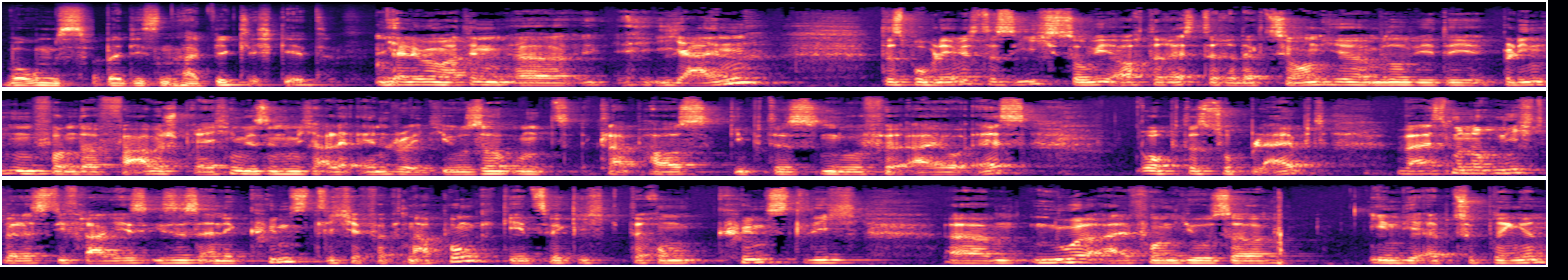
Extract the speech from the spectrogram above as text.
worum es bei diesem Hype wirklich geht. Ja, lieber Martin, äh, jein. Das Problem ist, dass ich, so wie auch der Rest der Redaktion, hier ein bisschen wie die Blinden von der Farbe sprechen. Wir sind nämlich alle Android-User und Clubhouse gibt es nur für iOS. Ob das so bleibt, weiß man noch nicht, weil es die Frage ist, ist es eine künstliche Verknappung? Geht es wirklich darum, künstlich ähm, nur iPhone-User in die App zu bringen?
